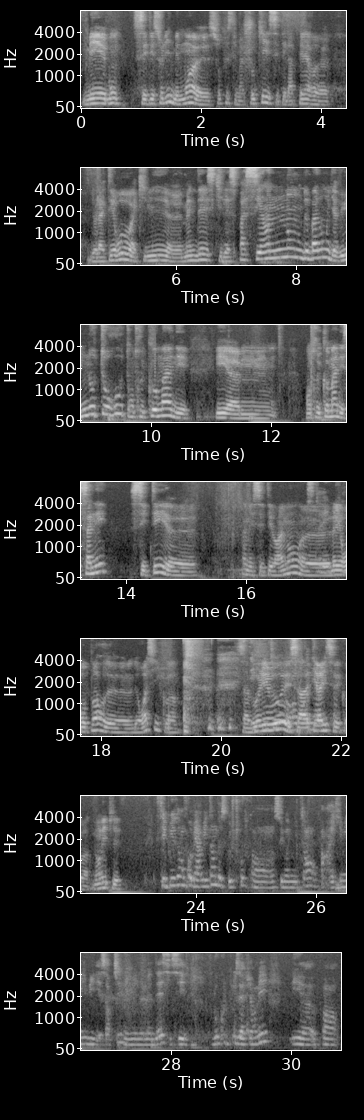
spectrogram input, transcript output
mais bon, c'était solide, mais moi, euh, surtout ce qui m'a choqué, c'était la paire euh, de latéraux, Hakimi, euh, Mendes, qui laisse passer un nombre de ballons. Il y avait une autoroute entre Coman et, et, euh, entre Coman et Sané. C'était. euh, ah mais c'était vraiment l'aéroport de, de Roissy quoi. ça volait haut et en ça atterrissait quoi, dans les pieds. C'était plutôt en première mi-temps parce que je trouve qu'en seconde mi-temps, enfin Hakimi lui il est sorti, mais Mendes il s'est beaucoup plus affirmé et enfin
